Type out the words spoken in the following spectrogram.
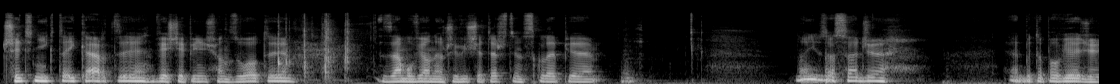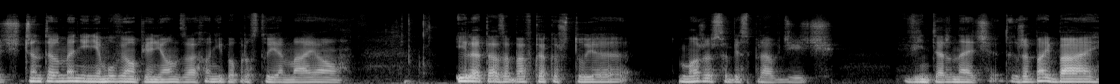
czytnik tej karty, 250 zł. Zamówiony oczywiście też w tym sklepie. No i w zasadzie jakby to powiedzieć, dżentelmeni nie mówią o pieniądzach, oni po prostu je mają. Ile ta zabawka kosztuje, możesz sobie sprawdzić w internecie. Także bye bye.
